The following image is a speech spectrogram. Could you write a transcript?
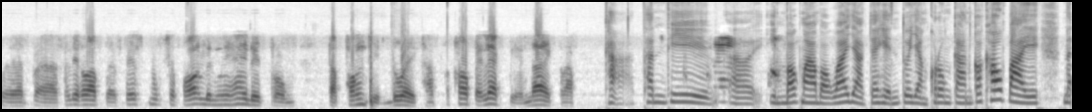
เปิดเอ่อเขาเรียกว่าเปิด Facebook เฉพาะเรื่องนี้ให้โดยตรงกับท้องถิ่นด้วยครับ เข้าไปแลกเปลี่ยนได้ครับ ค่ะ ท่านที่อินบ็อกมาบอกว่าอยากจะเห็นตัวอย่างโครงการก็เข้าไปใน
